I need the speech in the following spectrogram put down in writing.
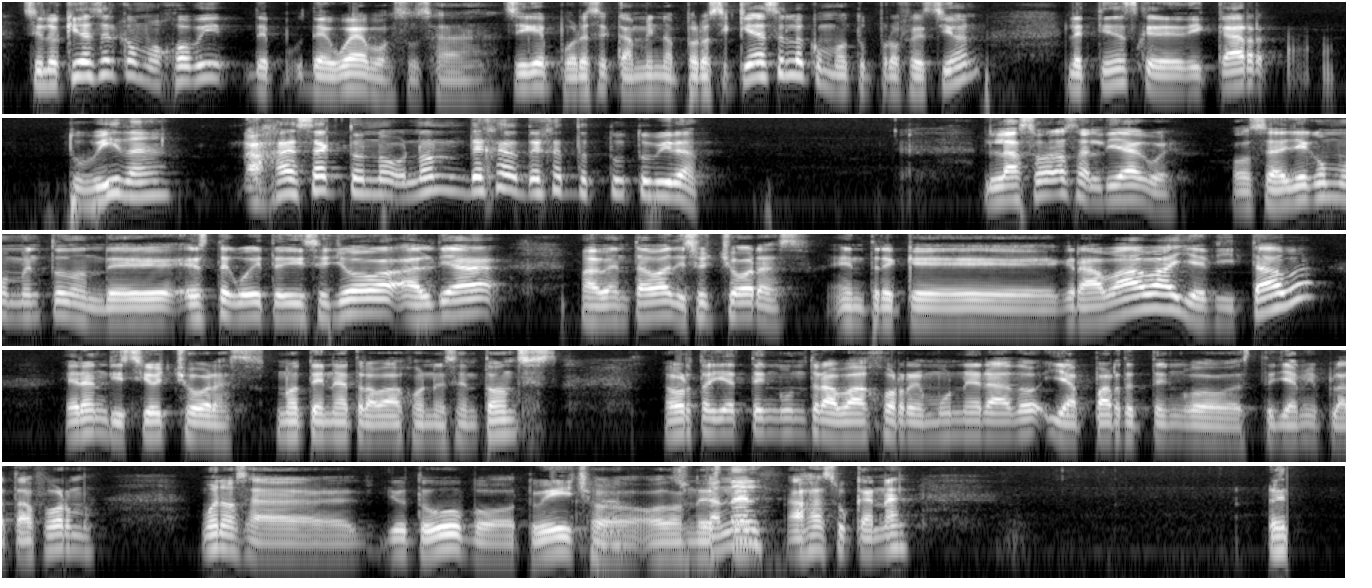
Si lo quieres hacer como hobby, de, de huevos, o sea, sigue por ese camino. Pero si quieres hacerlo como tu profesión, le tienes que dedicar. Tu vida. Ajá, exacto, no, no, deja, déjate tú tu vida. Las horas al día, güey. O sea, llega un momento donde este güey te dice, yo al día me aventaba 18 horas. Entre que grababa y editaba, eran 18 horas. No tenía trabajo en ese entonces. Ahorita ya tengo un trabajo remunerado y aparte tengo este, ya mi plataforma. Bueno, o sea, YouTube o Twitch o, o donde su canal. estén. Ajá, su canal.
